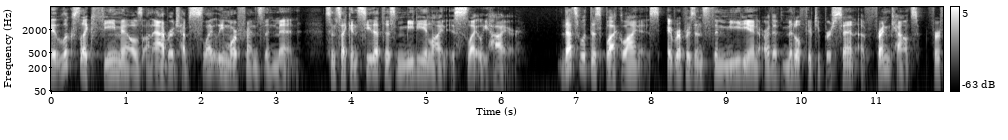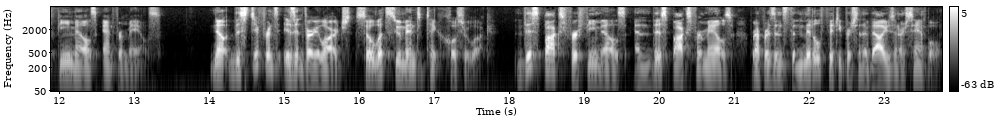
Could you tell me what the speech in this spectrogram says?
It looks like females on average have slightly more friends than men, since I can see that this median line is slightly higher. That's what this black line is. It represents the median or the middle 50% of friend counts for females and for males. Now, this difference isn't very large, so let's zoom in to take a closer look. This box for females and this box for males represents the middle 50% of values in our sample.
